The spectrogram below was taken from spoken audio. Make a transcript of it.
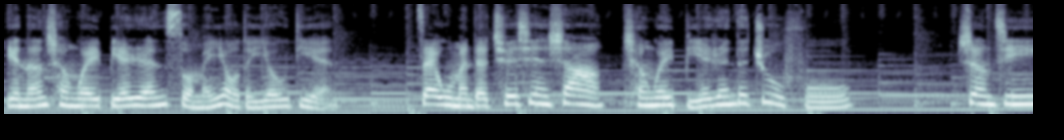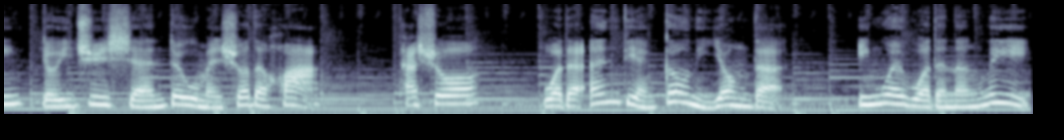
也能成为别人所没有的优点，在我们的缺陷上成为别人的祝福。圣经有一句神对我们说的话，他说：“我的恩典够你用的，因为我的能力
